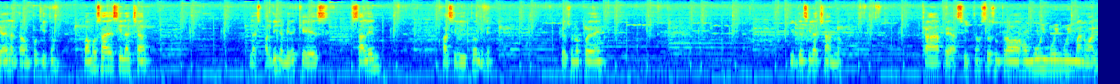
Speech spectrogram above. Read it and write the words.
adelantado un poquito, vamos a deshilachar la espaldilla, mire que es, salen facilito, mire, entonces uno puede ir deshilachando cada pedacito, esto es un trabajo muy muy muy manual,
